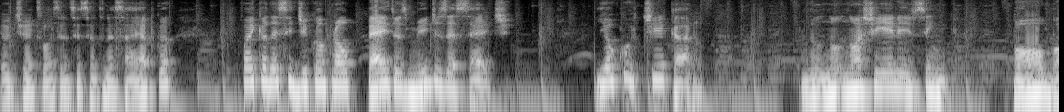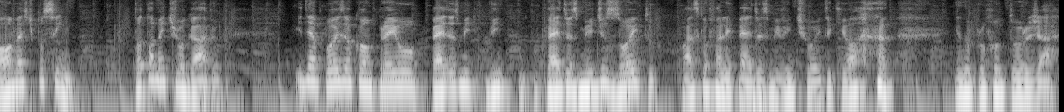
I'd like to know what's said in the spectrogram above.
eu tinha Xbox 360 nessa época, foi que eu decidi comprar o PES 2017. E eu curti, cara. Não, achei ele, assim, bom, bom, mas tipo assim, totalmente jogável. E depois eu comprei o PES, 2020, o PES 2018. Quase que eu falei PES 2028 aqui, ó. Indo pro futuro já.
